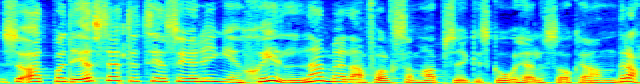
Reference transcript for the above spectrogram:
så att på det sättet så är det ingen skillnad mellan folk som har psykisk ohälsa och andra.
